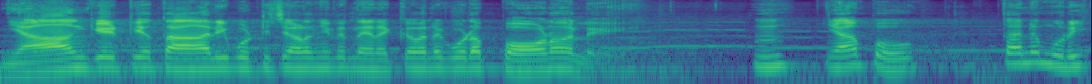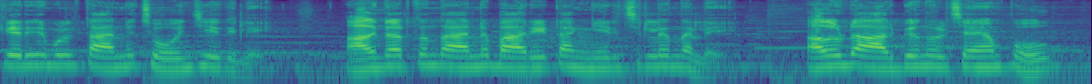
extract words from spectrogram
ഞാൻ കെട്ടിയ താലി പൊട്ടിച്ചളഞ്ഞിട്ട് നിനക്കവന്റെ കൂടെ പോണമല്ലേ? ഞാൻ പോവും. തന്നെ മുറി കയറിയപ്പോൾ തന്നെ ചോദ്യം ചെയ്തില്ലേ? അതിന്റെ അർത്ഥം തന്നെ ഭാര്യയിട്ട് അംഗീകരിച്ചില്ലെന്നല്ലേ അതുകൊണ്ട് ആൽബി ഒന്ന് വിളിച്ചാൽ ഞാൻ പോവും.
